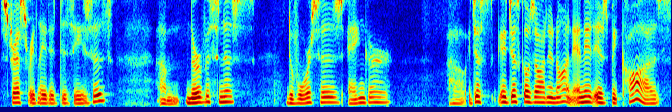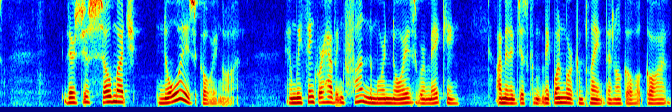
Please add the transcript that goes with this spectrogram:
stress related diseases, um, nervousness, divorces, anger. Uh, it just it just goes on and on, and it is because there's just so much noise going on, and we think we're having fun the more noise we're making. I'm going to just make one more complaint, then I'll go go on.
